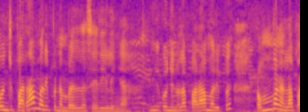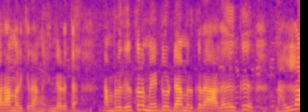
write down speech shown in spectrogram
கொஞ்சம் பராமரிப்பு நம்ம இதில் சரியில்லைங்க. இங்கே கொஞ்சம் நல்லா பராமரிப்பு ரொம்ப நல்லா பராமரிக்கிறாங்க இந்த இடத்த. நம்மளுக்கு இருக்கிற மேட்டூர் டேம் இருக்கிற அளவுக்கு நல்லா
